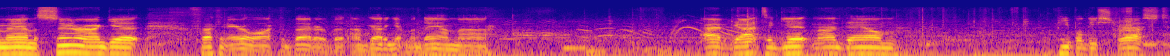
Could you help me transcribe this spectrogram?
Man, the sooner I get fucking airlock, the better. But I've got to get my damn. Uh, I've got to get my damn people distressed.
